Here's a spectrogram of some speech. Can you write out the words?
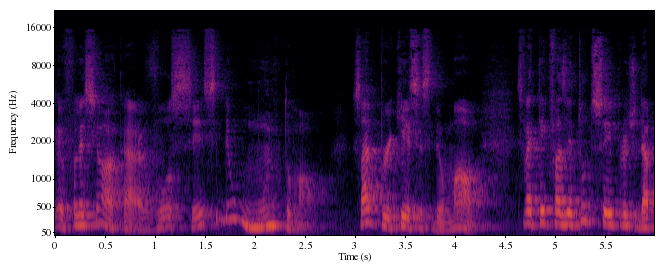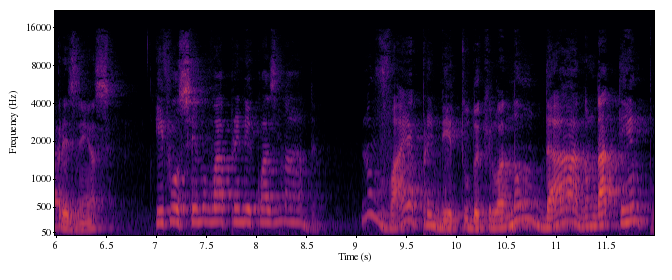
Eu falei assim, ó, cara, você se deu muito mal. Sabe por que você se deu mal? Você vai ter que fazer tudo isso aí para eu te dar presença e você não vai aprender quase nada. Não vai aprender tudo aquilo lá, não dá, não dá tempo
